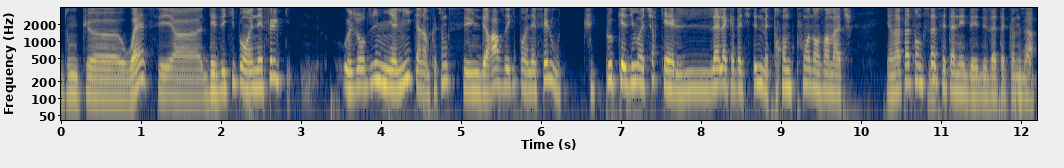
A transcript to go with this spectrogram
Donc euh, ouais, c'est euh, des équipes en NFL. Aujourd'hui, Miami, t'as l'impression que c'est une des rares équipes en NFL où tu peux quasiment être sûr qu'elle a la capacité de mettre 30 points dans un match. Il n'y en a pas tant que ça mm. cette année des, attaques comme ça.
